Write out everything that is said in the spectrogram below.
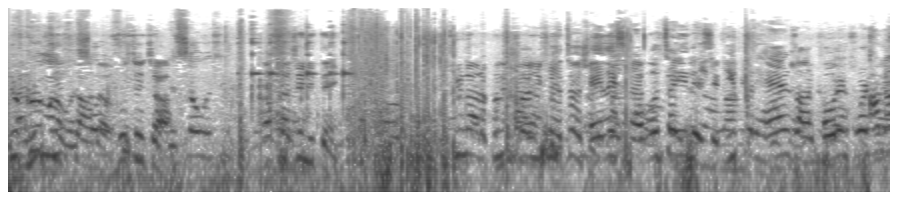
You're a criminal. And so is Who he. sent y'all? And so is he. Don't touch anything. Uh, If you're not a police officer, you can't touch me. Hey, listen, I will tell you this. If you put hands on code enforcement, I'm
